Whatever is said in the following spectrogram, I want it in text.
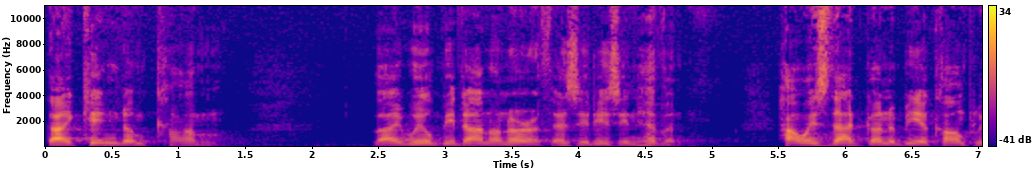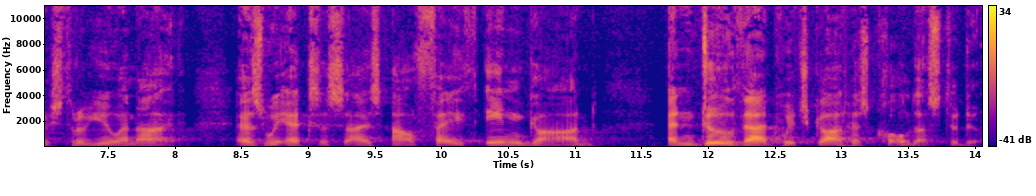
Thy kingdom come, thy will be done on earth as it is in heaven. How is that going to be accomplished? Through you and I, as we exercise our faith in God and do that which God has called us to do.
